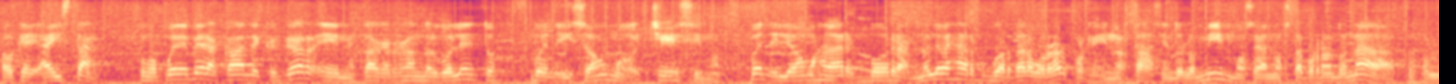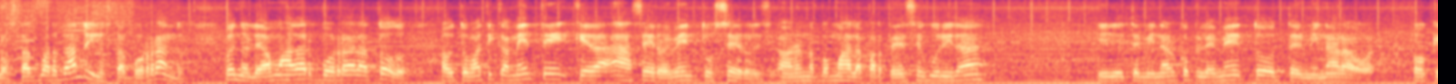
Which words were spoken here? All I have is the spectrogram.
Ok ahí están. Como puedes ver acaban de cargar eh, me está cargando algo lento. Bueno y son muchísimos. Bueno y le vamos a dar borrar. No le vas a dar guardar a borrar porque no está haciendo lo mismo o sea no está borrando nada. Lo está guardando y lo está borrando. Bueno le vamos a dar borrar a todo. Automáticamente queda a cero evento cero ahora nos vamos a la parte de seguridad y terminar complemento terminar ahora. Ok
